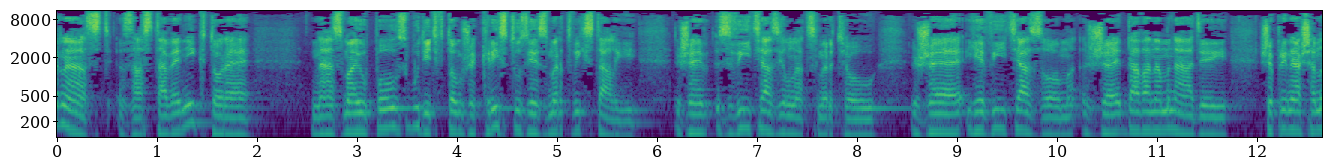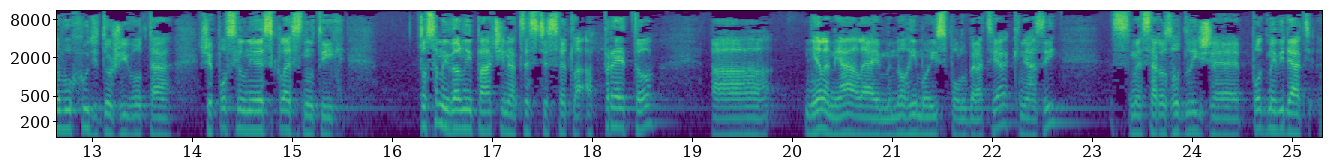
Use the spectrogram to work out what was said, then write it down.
14 zastavení, ktoré nás majú povzbudiť v tom, že Kristus je z mŕtvych stalý, že zvíťazil nad smrťou, že je víťazom, že dáva nám nádej, že prináša novú chuť do života, že posilňuje sklesnutých. To sa mi veľmi páči na ceste svetla a preto, a nielen ja, ale aj mnohí moji spolubratia, kňazi, sme sa rozhodli, že poďme vydať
